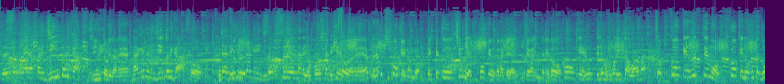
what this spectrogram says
ということはやっぱり陣取りか、陣取りだね。投げずに陣取りか。そう。じゃあできる限り持続するなんか予行しかできればそうだね。やっぱりやっぱ気候圏なんだよ。結局チュンリーは気候圏打たなきゃいけないんだけど。飛行機打ってでもそこで一回終わらない？そう気候圏打っても気候圏の打った同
